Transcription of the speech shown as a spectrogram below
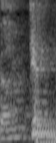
ganga.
